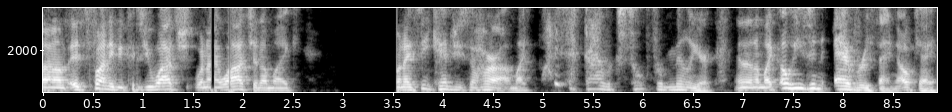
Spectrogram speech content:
Um, it's funny because you watch, when I watch it, I'm like, when I see Kenji Sahara, I'm like, why does that guy look so familiar? And then I'm like, oh, he's in everything. Okay,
